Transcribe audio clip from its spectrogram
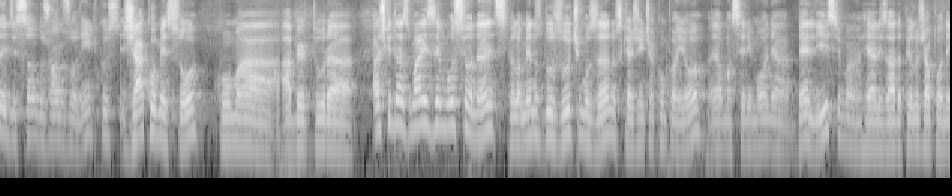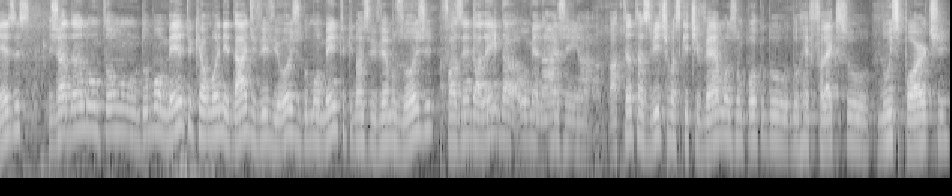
edição dos Jogos Olímpicos já começou com uma abertura, acho que das mais emocionantes, pelo menos dos últimos anos que a gente acompanhou. É uma cerimônia belíssima realizada pelos japoneses, já dando um tom do momento em que a humanidade vive hoje, do momento que nós vivemos hoje, fazendo além da homenagem a, a tantas vítimas que tivemos, um pouco do, do reflexo no esporte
